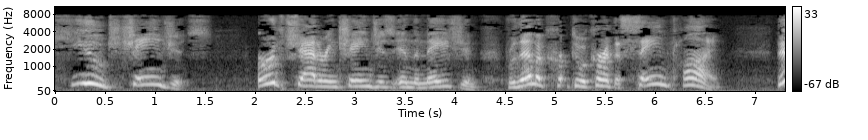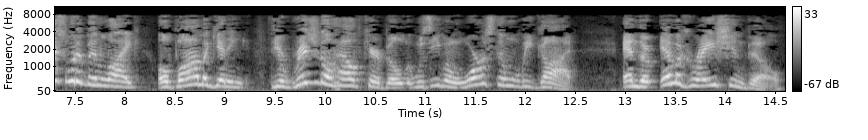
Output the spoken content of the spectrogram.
huge changes, earth shattering changes in the nation, for them occur- to occur at the same time. This would have been like Obama getting the original health care bill that was even worse than what we got, and the immigration bill,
